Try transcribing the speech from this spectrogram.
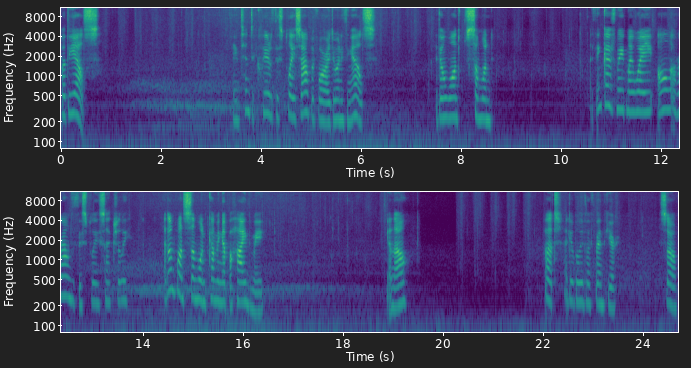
Anybody else? I intend to clear this place out before I do anything else. I don't want someone... I think I've made my way all around this place, actually. I don't want someone coming up behind me you know? But I do believe I've been here. So,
